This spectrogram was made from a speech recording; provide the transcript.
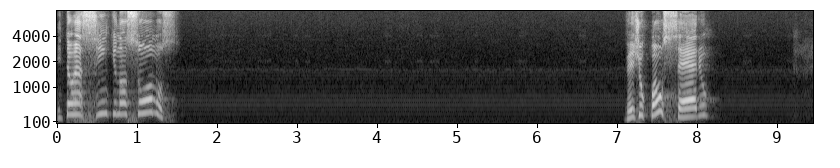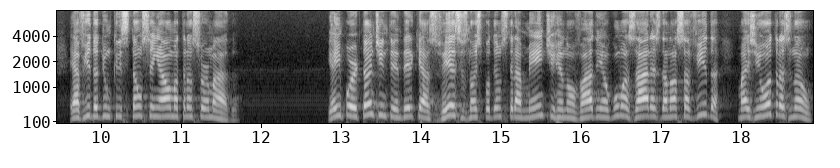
Então é assim que nós somos. Veja o quão sério é a vida de um cristão sem alma transformada. E é importante entender que às vezes nós podemos ter a mente renovada em algumas áreas da nossa vida, mas em outras não.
